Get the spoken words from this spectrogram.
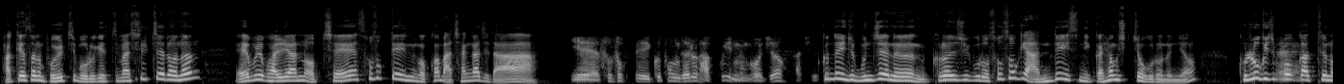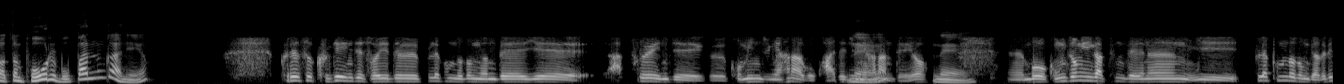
밖에서는 보일지 모르겠지만 실제로는 앱을 관리하는 업체에 소속돼 있는 것과 마찬가지다. 예, 소속돼 있고 통제를 받고 있는 거죠, 사실. 근데 이제 문제는 그런 식으로 소속이 안 돼 있으니까 형식적으로는요. 근로기준법 네. 같은 어떤 보호를 못 받는 거 아니에요? 그래서 그게 이제 저희들 플랫폼 노동연대의 앞으로의 이제 그 고민 중에 하나고 과제 중에 네. 하나인데요. 네. 에, 뭐 공정위 같은 데는 이 플랫폼 노동자들이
